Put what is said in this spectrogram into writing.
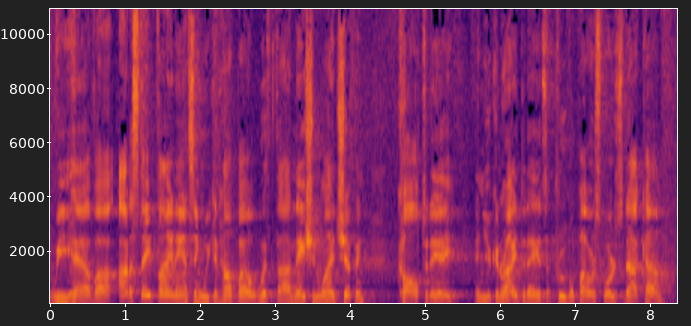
We have uh, out-of-state financing. We can help out with uh, nationwide shipping. Call today and you can ride today. It's approvalpowersports.com.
